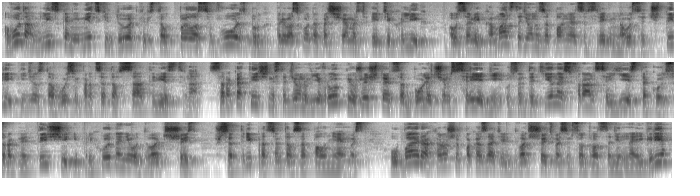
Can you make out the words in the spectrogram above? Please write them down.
А вот английско-немецкий дуэт Кристал Пэлас Вольсбург, превосходная посещаемость этих лиг. А у самих команд стадионы заполняются в среднем на 84 и 98% соответственно. 40-тысячный стадион в Европе уже считается более чем средний. У Сент-Этьена из Франции есть такой 42 тысячи и приходит на него 26, 63% заполняемость. У Байера хороший показатель 26 821 на игре,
